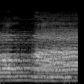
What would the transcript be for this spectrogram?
công mà.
